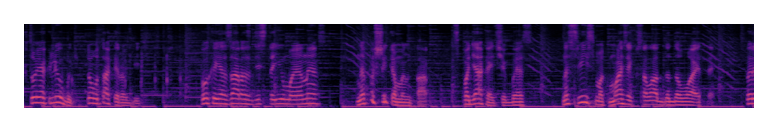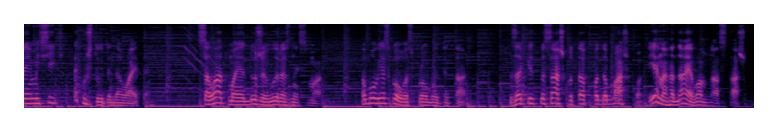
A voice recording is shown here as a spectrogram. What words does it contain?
Хто як любить, то отак і робіть. Поки я зараз дістаю майонез, напиши коментар з подякою чи без. На свій смак мазик в салат додавайте, перемісіть та куштуйте давайте. Салат має дуже виразний смак. Обов'язково спробуйте так. За підписашку та вподобашку я нагадаю вам на стажку.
